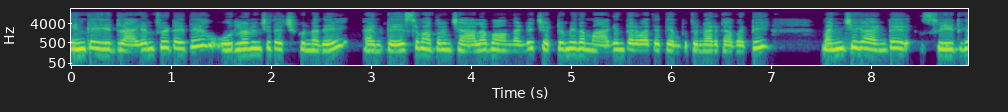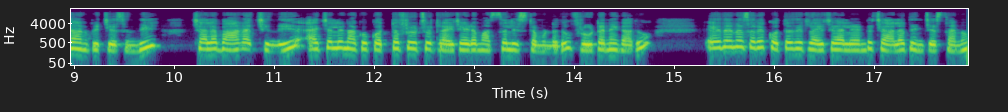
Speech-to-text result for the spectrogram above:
ఇంకా ఈ డ్రాగన్ ఫ్రూట్ అయితే ఊర్లో నుంచి తెచ్చుకున్నదే అండ్ టేస్ట్ మాత్రం చాలా బాగుందండి. చెట్టు మీద మాగిన తర్వాతే తెంపుతున్నారు కాబట్టి మంచిగా అంటే స్వీట్గా అనిపించేసింది. చాలా బాగా నచ్చింది. యాక్చువల్లీ నాకు కొత్త ఫ్రూట్స్ ట్రై చేయడం అస్సలు ఇష్టం ఉండదు. ఫ్రూట్ అనే కాదు. ఏదైనా సరే కొత్తది ట్రై చేయాలి అంటే చాలా తినేస్తాను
